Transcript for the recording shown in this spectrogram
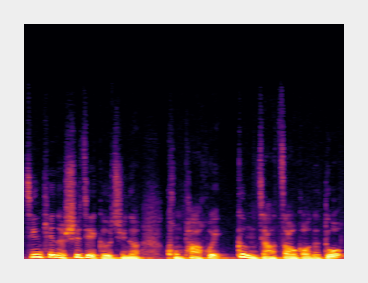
今天的世界格局呢，恐怕会更加糟糕得多。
